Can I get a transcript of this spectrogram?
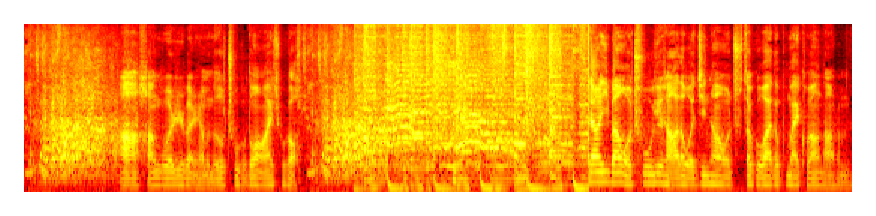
啊，韩国、日本什么的都出口，都往外出口。这样一般我出去啥的，我经常我在国外都不买口香糖什么的。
